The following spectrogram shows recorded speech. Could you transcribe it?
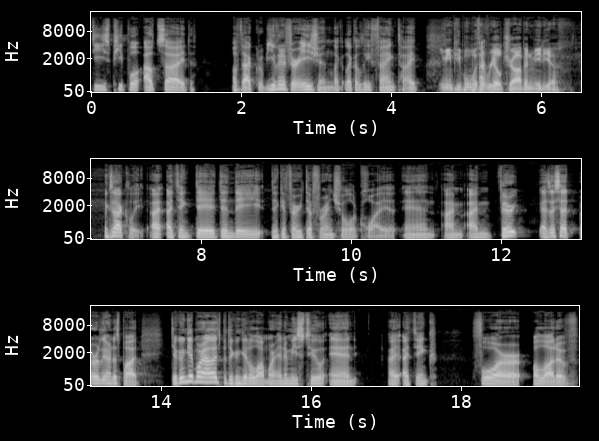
these people outside of that group even if they're asian like like a Lee Fang type you mean people with a real job in media Exactly. I, I think they then they they get very differential or quiet. And I'm I'm very as I said earlier on this pod, they're gonna get more allies, but they're gonna get a lot more enemies too. And I, I think for a lot of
